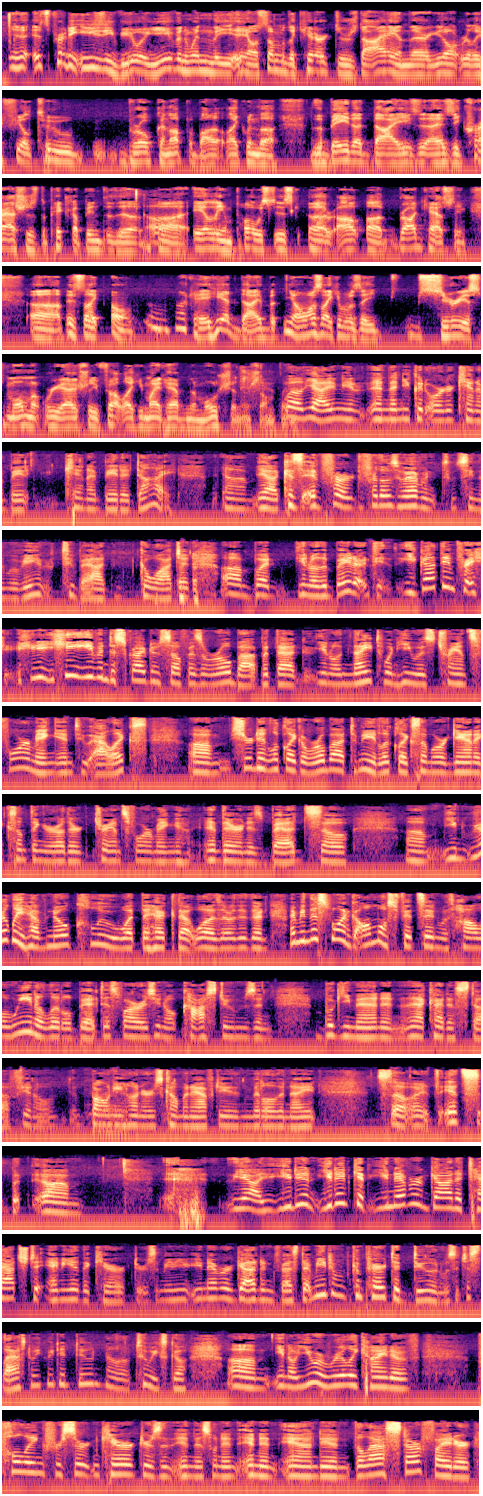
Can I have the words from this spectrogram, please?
It's pretty easy viewing, even when the you know some of the characters die in there. You don't really feel too broken up about it. Like when the the beta dies as he crashes the pickup into the uh, alien post is uh, uh, broadcasting. Uh, it's like, oh, okay, he had died, but you know, it was like it was a serious moment where you actually felt like you might have an emotion or something. Well, yeah, and, you, and then you could order cannibal can a beta die? Um, yeah, because for for those who haven't seen the movie, too bad. Go watch it. um, but you know, the beta, you got the impression he he even described himself as a robot, but that you know night when he was transforming into Alex, um, sure didn't look like a robot to me. It looked like some organic something or other transforming in there in his bed. So um, you really have no clue what the heck that was, other than I mean, this one almost fits in with Halloween a little bit as far as you know costumes and boogeymen and that kind of stuff. You know, bounty right. hunters coming after you in the middle of the night. So it's it's but um, yeah, you didn't you didn't get you never got attached to any of the characters. I mean, you, you never got invested. I mean, even compared to Dune, was it just last week we did Dune? No, two weeks ago. Um, you know, you were really kind of pulling for certain characters in, in this one, and, and, and in the last Starfighter,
